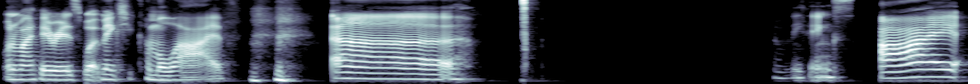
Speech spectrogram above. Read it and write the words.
one of my favorite is what makes you come alive. uh, so many things. I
